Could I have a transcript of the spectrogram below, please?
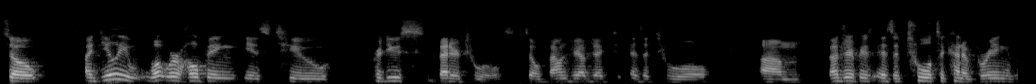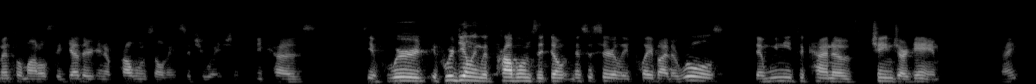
So ideally, what we're hoping is to produce better tools. So boundary object as a tool, um, boundary object as a tool to kind of bring mental models together in a problem solving situation. Because if we're, if we're dealing with problems that don't necessarily play by the rules, then we need to kind of change our game, right?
